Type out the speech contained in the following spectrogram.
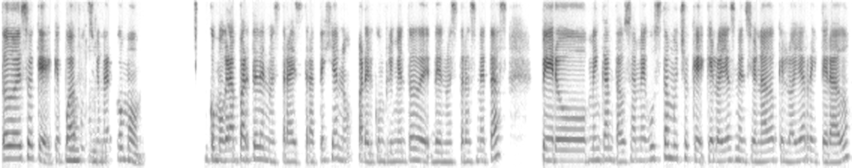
todo eso que, que pueda funcionar como, como gran parte de nuestra estrategia, ¿no? Para el cumplimiento de, de nuestras metas, pero me encanta, o sea, me gusta mucho que, que lo hayas mencionado, que lo hayas reiterado,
